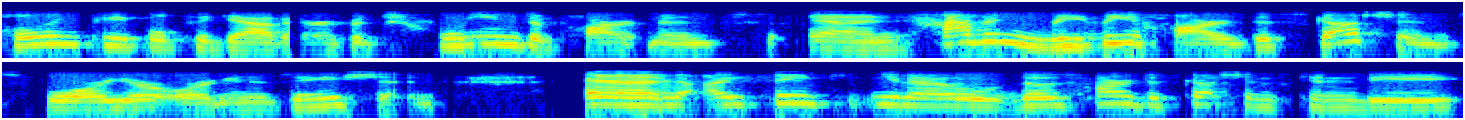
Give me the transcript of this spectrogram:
pulling people together between departments and having really hard discussions for your organization. And I think you know those hard discussions can be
